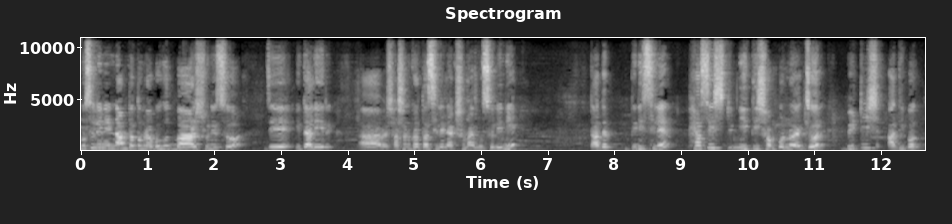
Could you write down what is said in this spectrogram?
মুসুলিনির নামটা তোমরা বহুতবার শুনেছ যে ইতালির শাসনকর্তা ছিলেন একসময় মুসুলিনি। তাদের, তিনি ছিলেন ফ্যাসিস্ট নীতি সম্পন্ন একজন ব্রিটিশ আধিপত্য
